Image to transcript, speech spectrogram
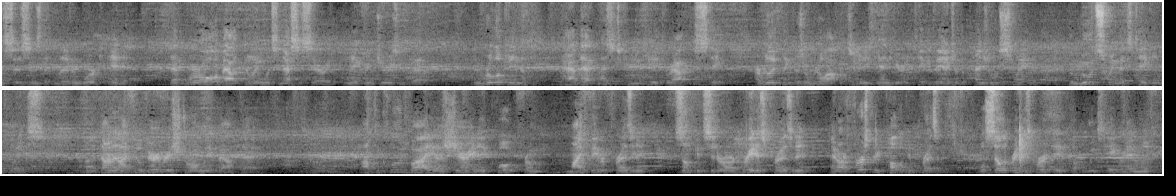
citizens that live and work in it, that we're all about doing what's necessary to make New Jersey better. And we're looking to have that message communicated throughout the state. I really think there's a real opportunity again here to take advantage of the pendulum swing, the mood swing that's taking place. Uh, Don and I feel very, very strongly about that. I'll conclude by uh, sharing a quote from my favorite president, some consider our greatest president, and our first Republican president. We'll celebrate his birthday in a couple weeks, Abraham Lincoln.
